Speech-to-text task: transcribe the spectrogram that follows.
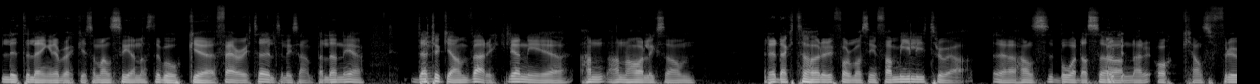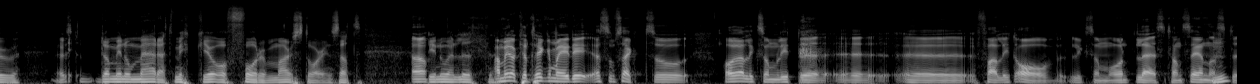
lite längre böcker, som hans senaste bok eh, Fairy Tale till exempel, den är, där Mm. tycker jag han verkligen är, han, han har liksom redaktörer i form av sin familj tror jag. Eh, hans båda söner och hans fru. De är nog med rätt mycket och formar storyn. Så att Ja. det är nog en lite... Ja, men jag kan tänka mig, det, som sagt så har jag liksom lite eh, fallit av liksom, och inte läst hans senaste,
